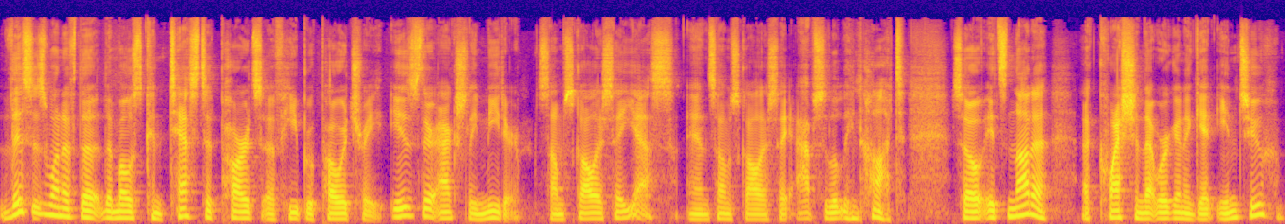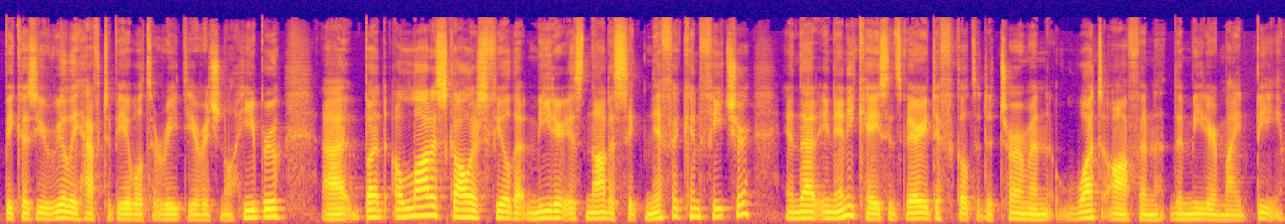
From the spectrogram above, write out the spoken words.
This is one of the, the most contested parts of Hebrew poetry. Is there actually meter? Some scholars say yes, and some scholars say absolutely not. So it's not a, a question that we're going to get into because you really have to be able to read the original Hebrew. Uh, but a lot of scholars feel that meter is not a significant feature, and that in any case it's very difficult to determine what often the meter might be.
